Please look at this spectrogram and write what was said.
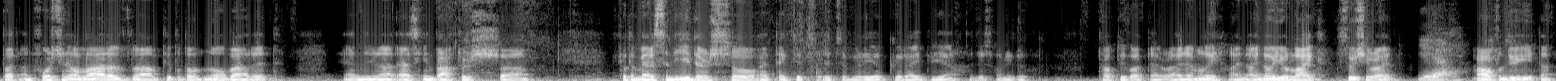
But unfortunately, a lot of um, people don't know about it, and you're not asking doctors uh, for the medicine either. So I think it's it's a really a good idea. I just wanted to talk to you about that, right, Emily? I, I know you like sushi, right? Yeah. How often do you eat them?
